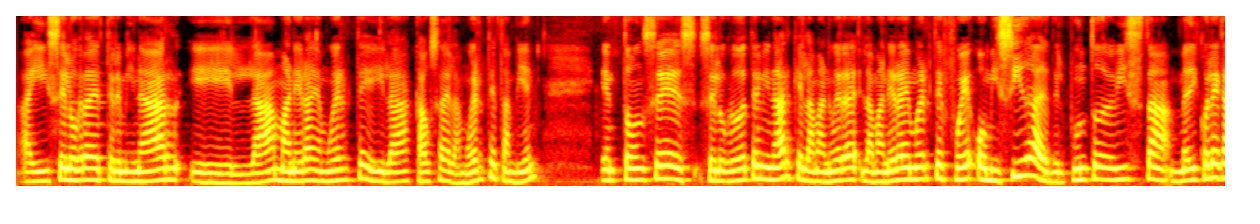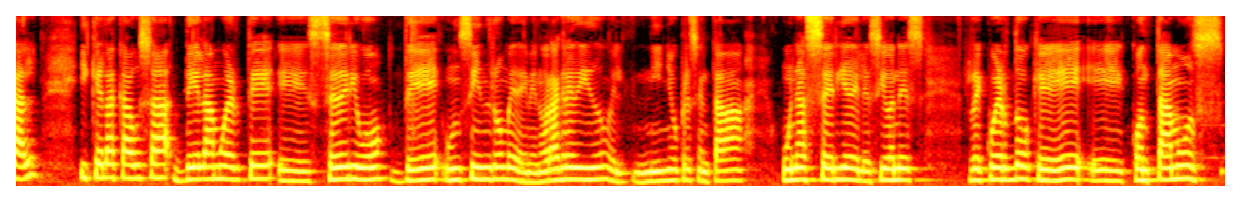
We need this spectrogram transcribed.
Ahí se logra determinar eh, la manera de muerte y la causa de la muerte también. Entonces se logró determinar que la manera, la manera de muerte fue homicida desde el punto de vista médico-legal y que la causa de la muerte eh, se derivó de un síndrome de menor agredido. El niño presentaba una serie de lesiones. Recuerdo que contamos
